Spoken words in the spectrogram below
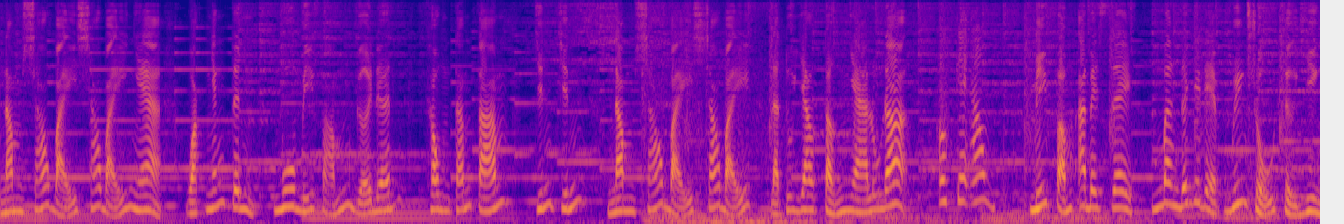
567 67 nha. Hoặc nhắn tin mua mỹ phẩm gửi đến 088 99 567 67 là tôi giao tận nhà luôn đó. Ok ông. Mỹ phẩm ABC mang đến vẻ đẹp quyến rũ tự nhiên.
